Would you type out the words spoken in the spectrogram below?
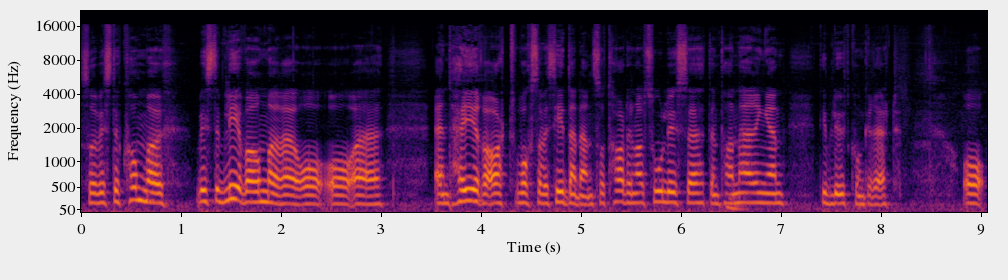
Så hvis det, kommer, hvis det blir varmere og, og eh, en høyere art vokser ved siden av den, så tar den alt sollyset, den tar næringen, de blir utkonkurrert. Og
